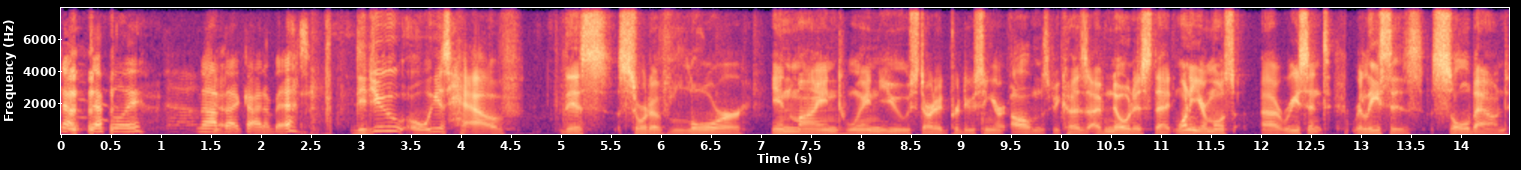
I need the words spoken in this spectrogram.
no, definitely not yeah. that kind of band. Did you always have this sort of lore in mind when you started producing your albums? Because I've noticed that one of your most uh, recent releases, Soulbound,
